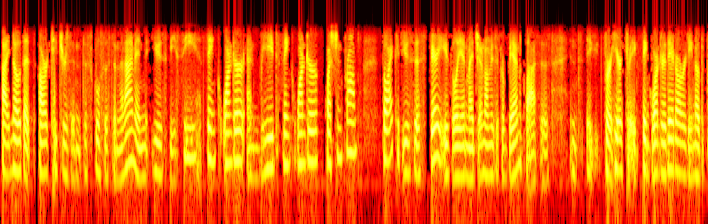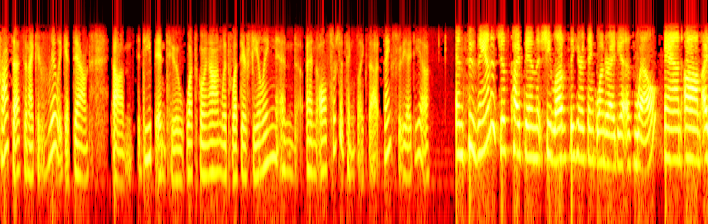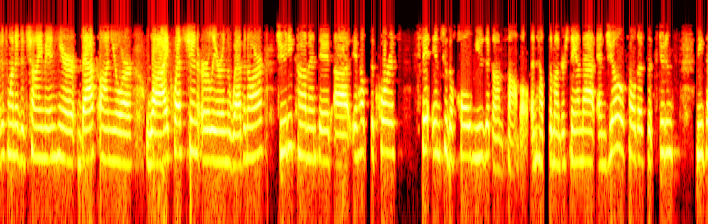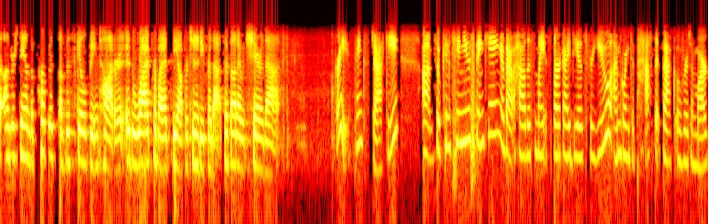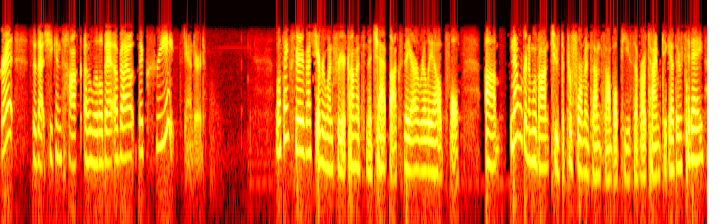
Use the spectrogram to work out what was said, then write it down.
I know that our teachers in the school system that I'm in use the See, Think, Wonder, and Read, Think, Wonder question prompts. So I could use this very easily in my general music or band classes. And for Here Hear, Think, Wonder, they'd already know the process, and I could really get down um, deep into what's going on with what they're feeling and, and all sorts of things like that. Thanks for the idea. And Suzanne has just typed in that she loves the Hear, Think, Wonder idea as well. And um, I just wanted to chime in here back on your why question earlier in the webinar. Judy commented uh, it helps the chorus fit into the whole music ensemble and help them understand that. And Jill told us that students need to understand the purpose of the skills being taught, or the why provides the opportunity for that. So I thought I would share that. Great, thanks Jackie. Um, so continue thinking about how this might spark ideas for you. I'm going to pass it back over to Margaret so that she can talk a little bit about the CREATE standard. Well, thanks very much, everyone, for your comments in the chat box. They are really helpful. Um, now we're going to move on to the performance ensemble piece of our time together today.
